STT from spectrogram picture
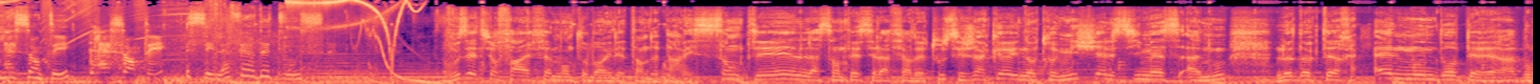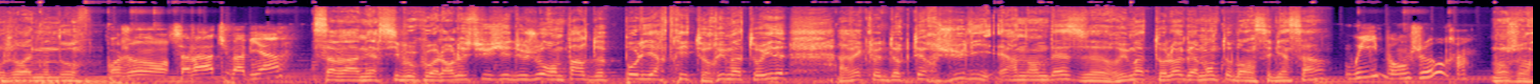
La santé, la santé, c'est l'affaire de tous. Vous êtes sur Phare FM Montauban, il est temps de parler santé. La santé, c'est l'affaire de tous. Et j'accueille notre Michel Simès à nous, le docteur Edmundo Pereira. Bonjour Edmundo. Bonjour, ça va, tu vas bien? Ça va, merci beaucoup. Alors le sujet du jour, on parle de polyarthrite rhumatoïde avec le docteur Julie Hernandez, rhumatologue à Montauban. C'est bien ça? Oui, bonjour. Bonjour.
